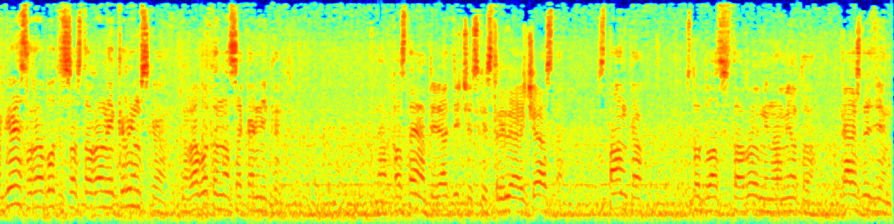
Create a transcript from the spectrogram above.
Агрессор работает со стороны Крымска, работа на Сокольниках. Постоянно, периодически стреляют часто. С танков, 122 миномета. Каждый день.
